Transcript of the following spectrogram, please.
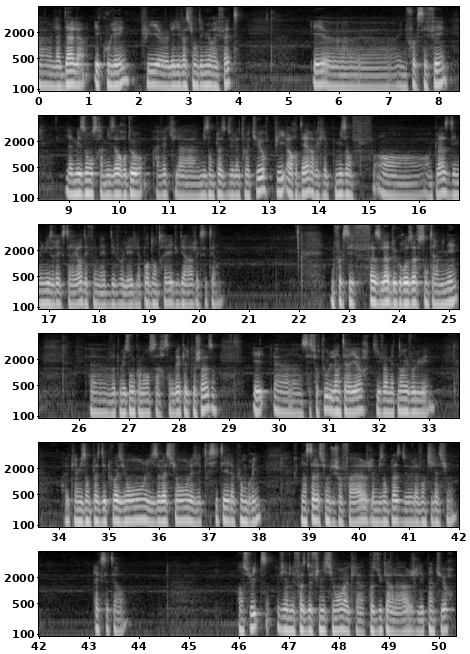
euh, la dalle est coulée, puis l'élévation des murs est faite. Et une fois que c'est fait, la maison sera mise hors d'eau avec la mise en place de la toiture, puis hors d'air avec la mise en, place des menuiseries extérieures, des fenêtres, des volets, de la porte d'entrée du garage, etc. Une fois que ces phases-là de gros œuvres sont terminées, euh, votre maison commence à ressembler à quelque chose. Et euh, c'est surtout l'intérieur qui va maintenant évoluer. Avec la mise en place des cloisons, l'isolation, l'électricité, la plomberie l'installation du chauffage, la mise en place de la ventilation, etc. Ensuite viennent les phases de finition avec la pose du carrelage, les peintures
